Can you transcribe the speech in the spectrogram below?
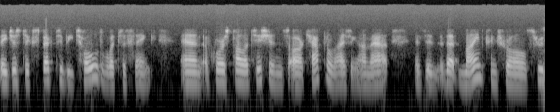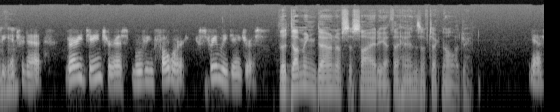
They just expect to be told what to think. And of course, politicians are capitalizing on that. It, that mind control through Mhm. the internet, very dangerous moving forward, extremely dangerous. the dumbing down of society at the hands of technology. Yes.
